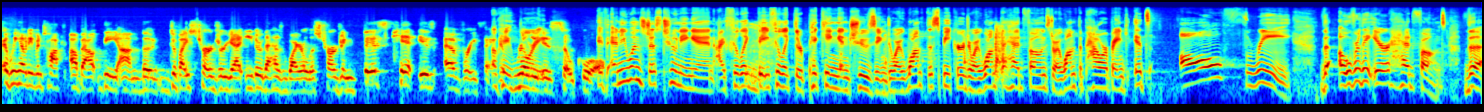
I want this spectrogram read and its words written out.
And we haven't even talked about the um, the device charger yet either that has wireless charging. This kit is everything. Okay, it really Lori, is so cool. If anyone's just tuning in, I feel like they feel like they're picking and choosing. Do I want the speaker? Do I want the headphones? Do I want the power bank? It's all three. The over-the-ear headphones, the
